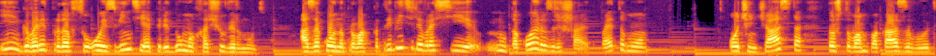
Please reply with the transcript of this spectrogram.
и говорит продавцу, ой, извините, я передумал, хочу вернуть. А закон о правах потребителей в России, ну, такое разрешает. Поэтому очень часто то, что вам показывают,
